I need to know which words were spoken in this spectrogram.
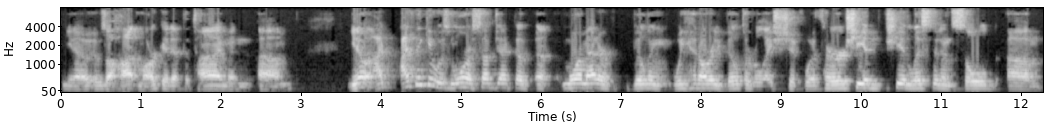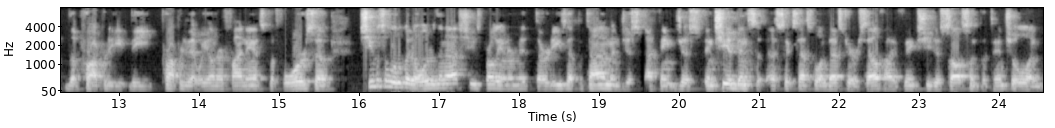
you know, it was a hot market at the time, and um, you know, I I think it was more a subject of uh, more a matter of building we had already built a relationship with her. She had she had listed and sold um, the property the property that we owner financed before. So she was a little bit older than us. She was probably in her mid 30s at the time and just i think just and she had been a successful investor herself. I think she just saw some potential and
